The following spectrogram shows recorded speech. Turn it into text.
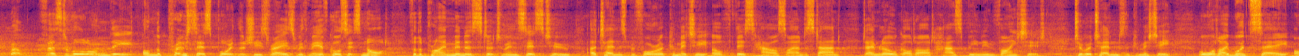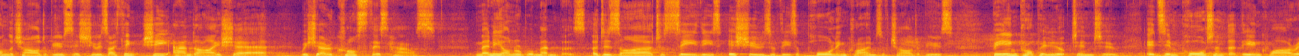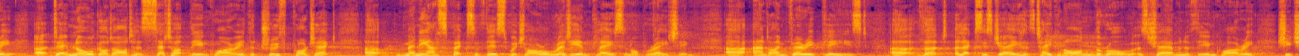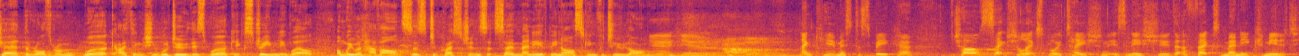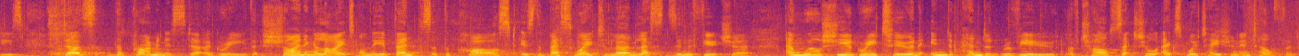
Well, first of all, on the, on the process point that she's raised with me, of course, it's not for the Prime Minister to insist who attends before a committee of this House. I understand Dame Lowell Goddard has been invited to attend the committee. But what I would say on the child abuse issue is I think she and I share, we share across this House, many honourable members, a desire to see these issues of these appalling crimes of child abuse being properly looked into. It's important that the inquiry, uh, Dame Laura Goddard has set up the inquiry, the Truth Project, uh, many aspects of this which are already in place and operating. Uh, and I'm very pleased uh, that Alexis Jay has taken on the role as chairman of the inquiry. She chaired the Rotherham work. I think she will do this work extremely well, and we will have answers to questions that so many have been asking for too long. Thank you, Mr. Speaker. Child sexual exploitation is an issue that affects many communities. Does the Prime Minister agree that shining a light on the events of the past is the best way to learn lessons in the future? And will she agree to an independent review of child sexual exploitation in Telford?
